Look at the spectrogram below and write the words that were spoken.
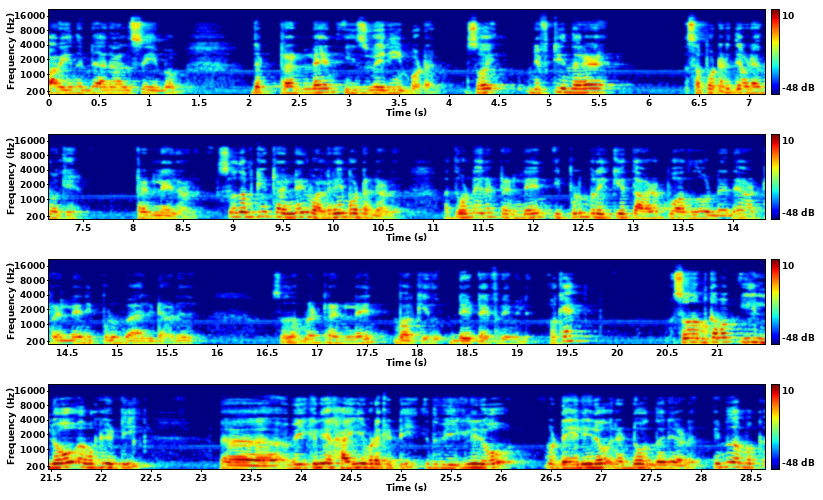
പറയുന്നുണ്ട് അനാലിസ് ചെയ്യുമ്പം the trend line is very important so Nifty ഇന്നലെ സപ്പോർട്ട് എടുത്ത് എവിടെയാന്ന് നോക്കിയേ? ട്രെൻഡ് ലൈനാണ് സോ നമുക്ക് ഈ ട്രെൻഡ് ലൈൻ വളരെ ഇമ്പോർട്ടന്റ് ആണ്. അതുകൊണ്ട് തന്നെ ട്രെൻഡ് ലൈൻ ഇപ്പോഴും ബ്രേക്ക് ചെയ്ത് താഴെ പോകാത്തത് കൊണ്ട് തന്നെ ആ ട്രെൻഡ് ലൈൻ ഇപ്പോഴും വാലിഡ് ആണ്. സോ നമ്മൾ ട്രെൻഡ് ലൈൻ മാർക്ക് ചെയ്തു ഡേ ടൈം ഫ്രെയിമിൽ ഓക്കെ സോ നമുക്കപ്പം ഈ ലോ നമുക്ക് കിട്ടി. വീക്കിലി ഹൈ ഇവിടെ കിട്ടി. ഇത് വീക്കിലി ലോ ഡെയിലി ലോ രണ്ടും ഒന്ന് തന്നെയാണ്. ഇനി നമുക്ക്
